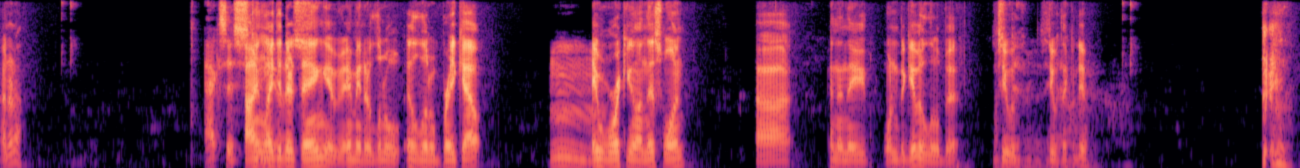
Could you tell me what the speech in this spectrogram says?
I don't know. Access. Dying Light did their thing. It, it made a little a little breakout. Hmm. They were working on this one, uh, and then they wanted to give it a little bit, What's see what difference see what they between can do.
